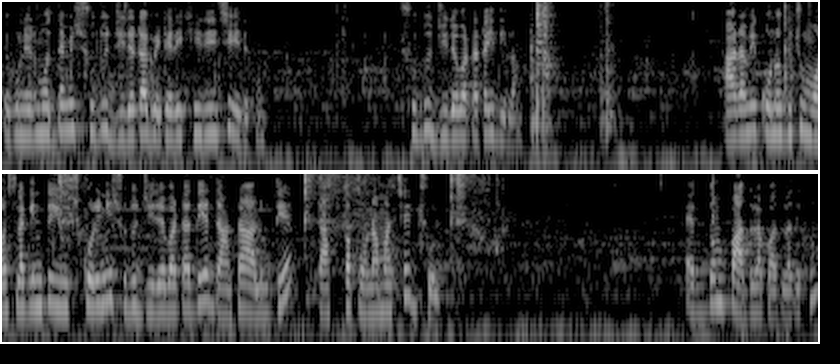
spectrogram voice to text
দেখুন, এর মধ্যে আমি শুধু জিরেটা বেটে রেখে দিয়েছি, এই দেখুন। শুধু জিরে বাটাটাই দিলাম। আর আমি কোনো কিছু মশলা কিন্তু ইউজ করিনি, শুধু জিরে বাটা দিয়ে, ডাঁটা, আলু দিয়ে, টাটকা পোনা মাছের ঝোল। একদম পাতলা পাতলা, দেখুন।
